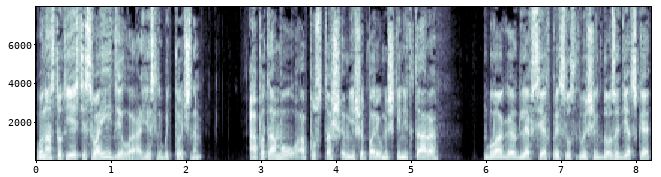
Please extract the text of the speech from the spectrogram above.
У нас тут есть и свои дела, если быть точным, а потому опустошим еще по рюмочке нектара, благо для всех присутствующих доза детская,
